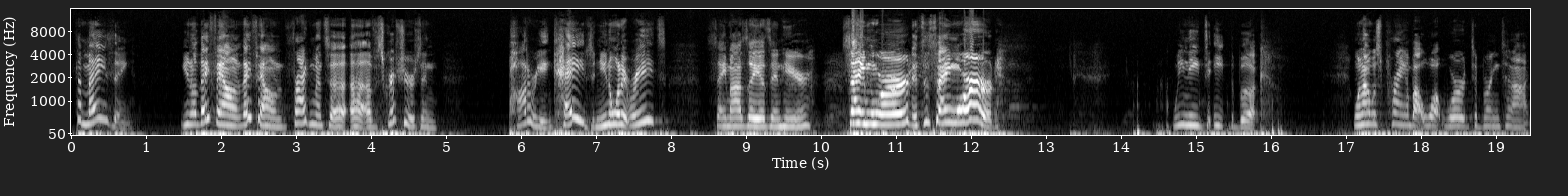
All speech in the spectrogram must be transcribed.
It's amazing. You know they found they found fragments of, uh, of scriptures and pottery in caves, and you know what it reads? Same Isaiah's in here. Same word. It's the same word. We need to eat the book. When I was praying about what word to bring tonight,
